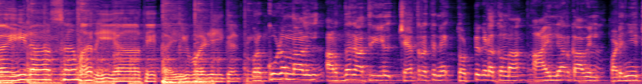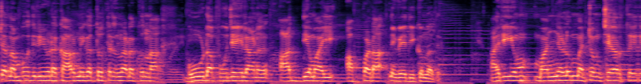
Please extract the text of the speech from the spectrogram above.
കൈലാസമറിയാതെ കൈവഴികൾ പ്രക്കൂഴം നാളിൽ അർദ്ധരാത്രിയിൽ ക്ഷേത്രത്തിന് തൊട്ടുകിടക്കുന്ന ആയില്യാർക്കാവിൽ പടിഞ്ഞീറ്റ നമ്പൂതിരിയുടെ കാർമ്മികത്വത്തിൽ നടക്കുന്ന ഗൂഢപൂജയിലാണ് ആദ്യമായി അപ്പട നിവേദിക്കുന്നത്. അരിയും മഞ്ഞളും മറ്റും ചേർത്ത്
